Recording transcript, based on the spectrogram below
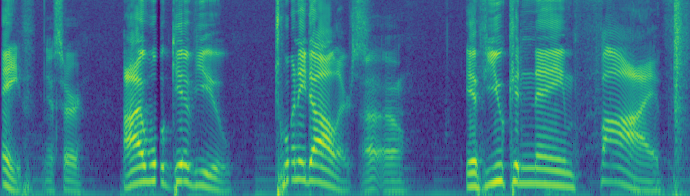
Dave, Yes, sir. I will give you twenty dollars Uh oh. if you can name five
